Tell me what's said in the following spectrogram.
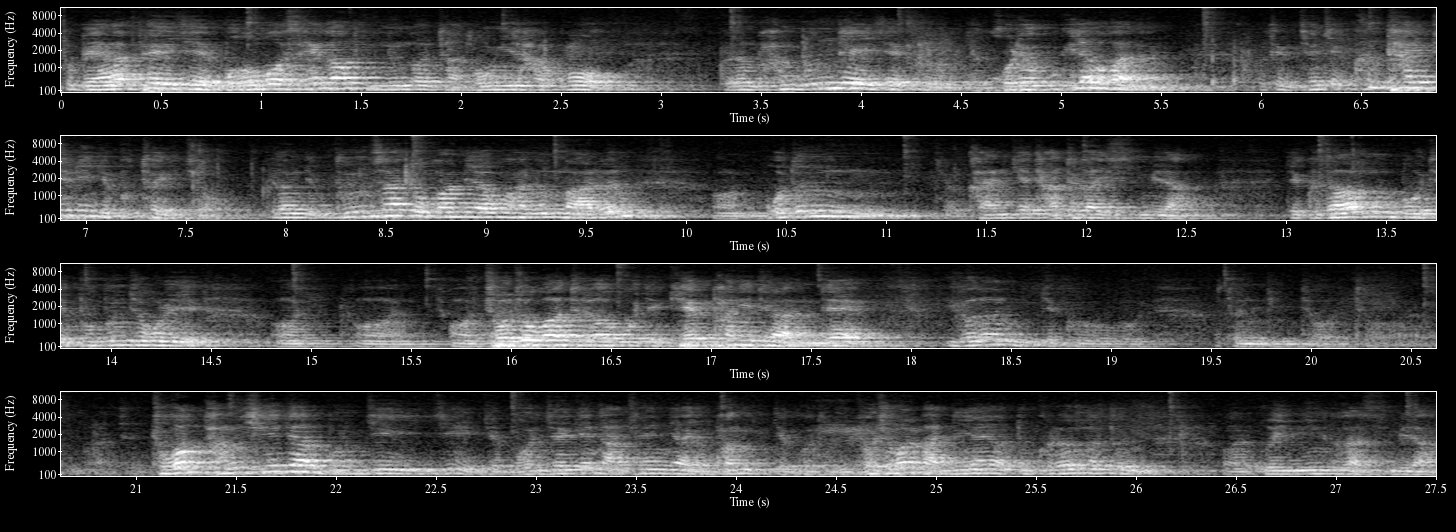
그맨 앞에 이제 뭐뭐 새가 붙는 건 다 동일하고 그럼 한 군데 이제 그 고려국이라고 하는 어떻게 전체 큰 타이틀이 이제 붙어 있죠. 그다음 이제 분사도감이라고 하는 말은 어, 모든 간기에 다 들어가 있습니다. 이제 그 다음은 뭐 이제 부분적으로 이제 어, 어, 어, 조조가 들어가고 이제 개판이 들어가는데 이거는 이제 그 어떤 저, 저 조각 방식에 대한 문제이지 이제 먼저게 나중에냐 방 이제 그 교정을 받느냐 어떤 그런 어떤 어, 의미인 것 같습니다.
